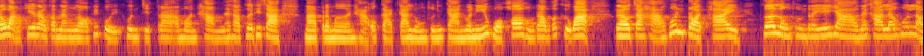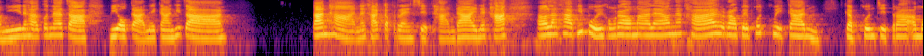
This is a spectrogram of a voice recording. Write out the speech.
ระหว่างที่เรากำลังรอพี่ปุ๋ยคุณจิตราอมรธรรมนะคะ เพื่อที่จะมาประเมินหาโอกาสการลงทุนกันวันนี้หัวข้อของเราก็คือว่า เราจะหาหุ้นปลอดภัยเพื่อลงทุนระยะยาวนะคะ แล้วหุ้นเหล่านี้นะคะก็น่าจะมีโอกาสในการที่จะต้านทานนะคะกับแรงเสียดทานได้นะคะ เอาละค่ะพี่ปุ๋ยของเรามาแล้วนะคะ เราไปพูดคุยกันกับคุณจิตราอม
